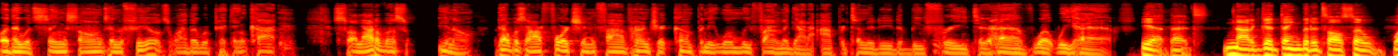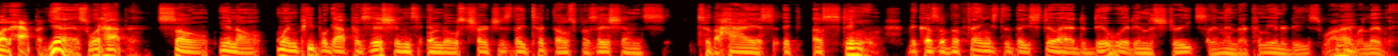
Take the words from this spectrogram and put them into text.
or they would sing songs in the fields while they were picking cotton. So a lot of us, you know, that was our Fortune 500 company when we finally got an opportunity to be free to have what we have. Yeah. That's not a good thing, but it's also what happened. Yeah, it's what happened. So, you know, when people got positions in those churches, they took those positions to the highest esteem because of the things that they still had to deal with in the streets and in their communities while they were living.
